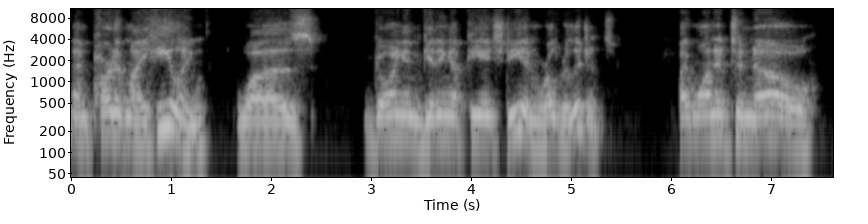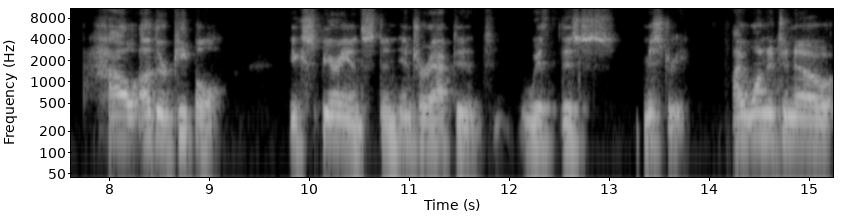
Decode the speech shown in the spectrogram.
And part of my healing was going and getting a PhD in world religions. I wanted to know how other people experienced and interacted with this mystery. I wanted to know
